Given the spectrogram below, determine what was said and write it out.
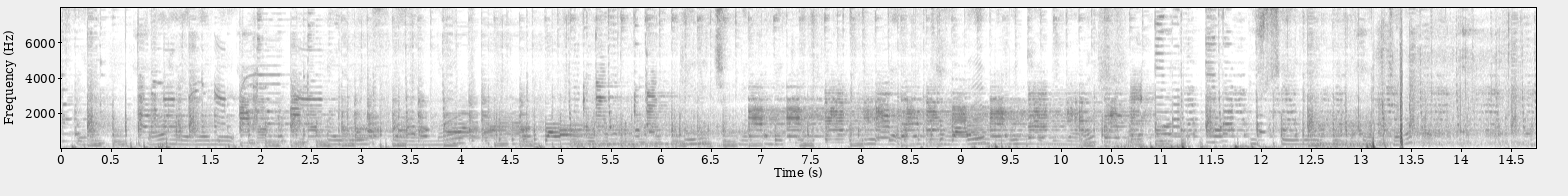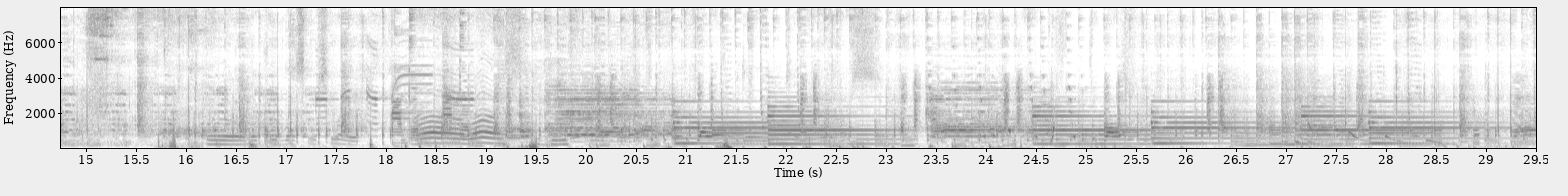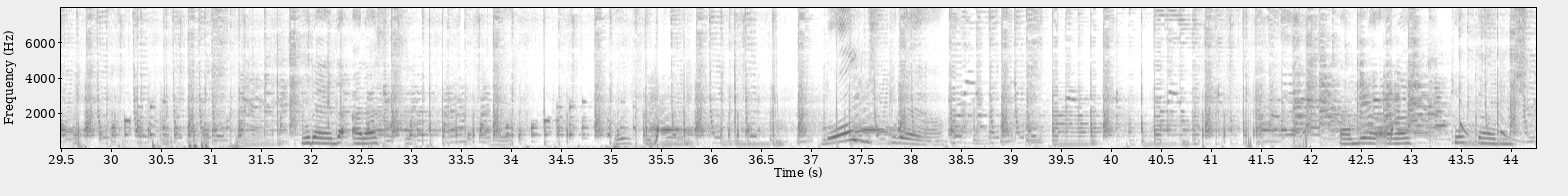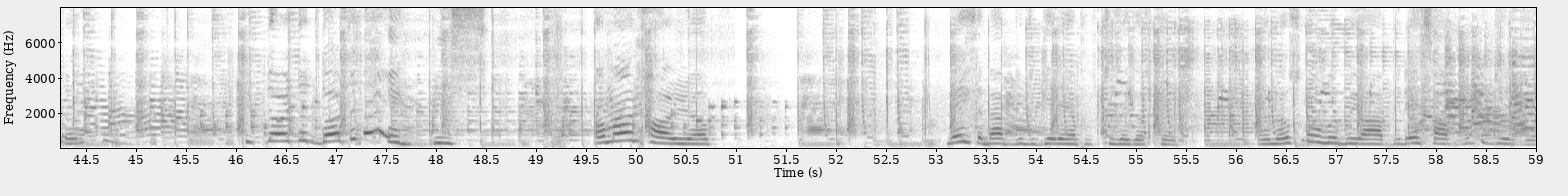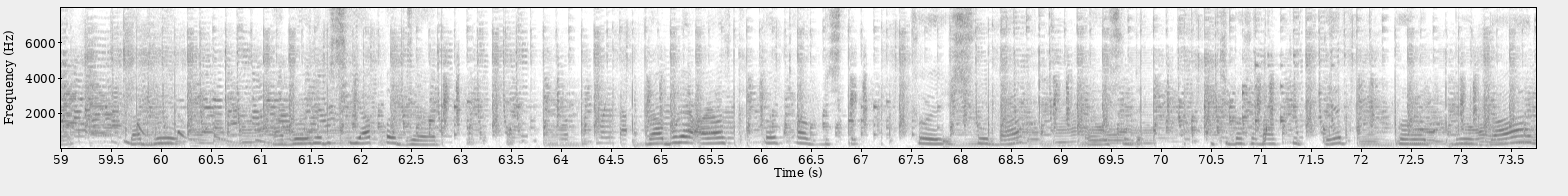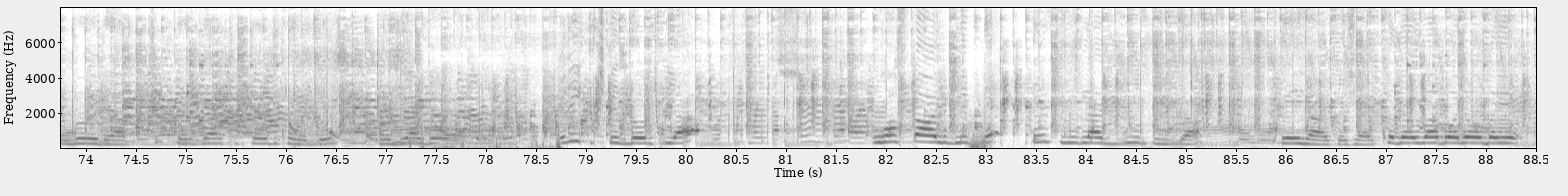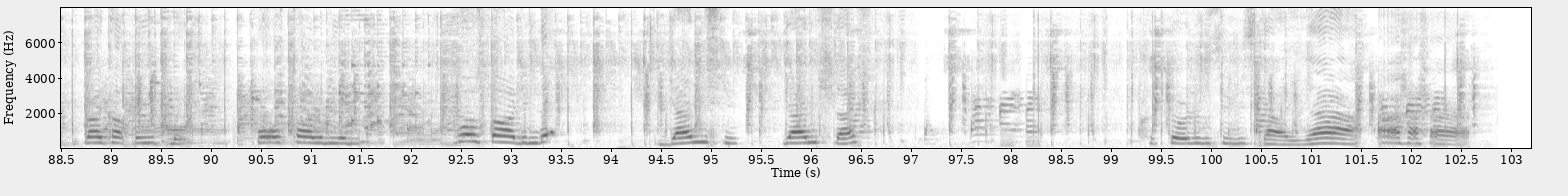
Ee, bakın başka bir şey var. mı? Aa var. Buraya da Aras Ne olmuş buraya? Ben buraya Aras 44 almıştım. 44'e 4'e de ekmiş. Aman tanrım. Neyse ben bunu gene yapıp size gösteririm. Ya nasıl olur bu ya? Bir hesabı mı girdi? Ya bu ben böyle bir şey yapmadım. Ben buraya Aras 44 yazmıştım. Şöyle şurada. E, şurada iki basamak gittim. Böyle burada böyle yaptık. Sonra diğer 44'ü koydum. Sonra diğer 4'ü koydum. Nereye gitmedi 4 ya? Bu hasta halimle bile ne sinirlendiriyorsunuz ya. Neyse arkadaşlar kanalıma abone olmayı, like atmayı unutmayın. Bu hasta halimde değil. Bu hasta halimde gelmiş, gelmişler. 44'ü silmişler ya. Ahaha.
